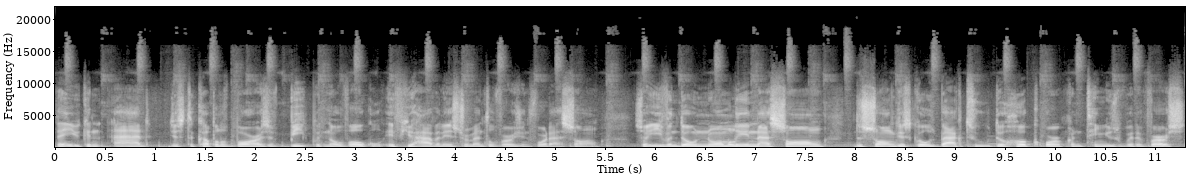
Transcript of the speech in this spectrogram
Then you can add just a couple of bars of beat with no vocal if you have an instrumental version for that song. So even though normally in that song, the song just goes back to the hook or continues with a verse,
